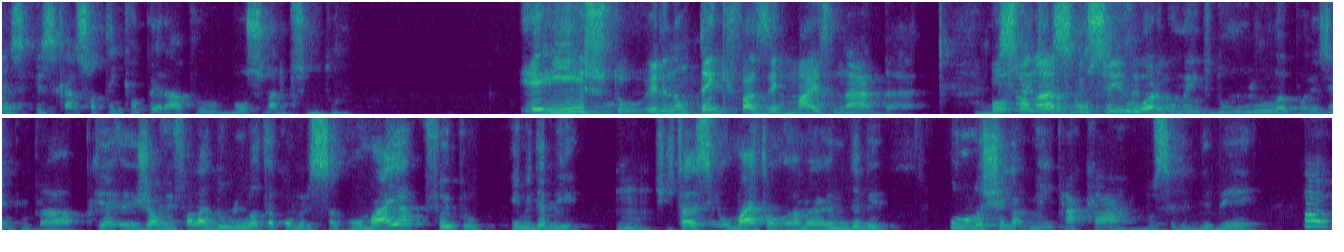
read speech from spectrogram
esse cara só tem que operar para o Bolsonaro e para o segundo turno. É isto, ele não tem que fazer mais nada. Bolsonaro Será que não seria o argumento de um Lula, por exemplo, para. Porque já ouvi falar do Lula tá conversando. O Maia foi pro MDB. Hum. A gente tá assim, o Maia tá o MDB. O Lula chega, vem para cá, você do MDB. Ah.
